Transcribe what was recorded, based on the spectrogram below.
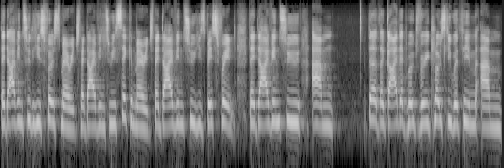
they dive into his first marriage, they dive into his second marriage, they dive into his best friend, they dive into. Um, the the guy that worked very closely with him. Um,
